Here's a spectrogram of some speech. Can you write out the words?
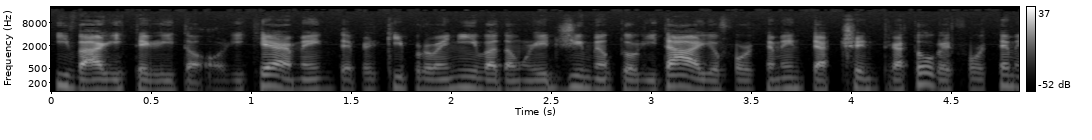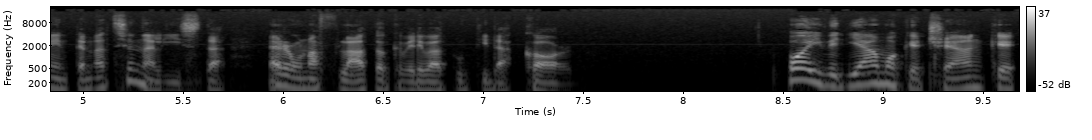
i vari territori. Chiaramente per chi proveniva da un regime autoritario fortemente accentratore fortemente nazionalista era un afflato che vedeva tutti d'accordo. Poi vediamo che c'è anche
